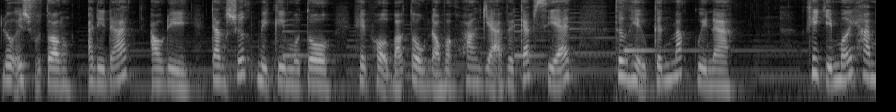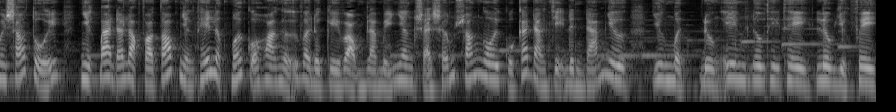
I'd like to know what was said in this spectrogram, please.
Louis Vuitton, Adidas, Audi, trang sức Mikimoto, Hiệp hội Bảo tồn Động vật Hoang dã WCS, thương hiệu kính mắt Quina. Khi chỉ mới 26 tuổi, Nhiệt Ba đã lọt vào top những thế lực mới của Hoa ngữ và được kỳ vọng là mỹ nhân sẽ sớm xoán ngôi của các đàn chị đình đám như Dương Mịch, Đường Yên, Lưu Thi Thi, Lưu Dược Phi.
